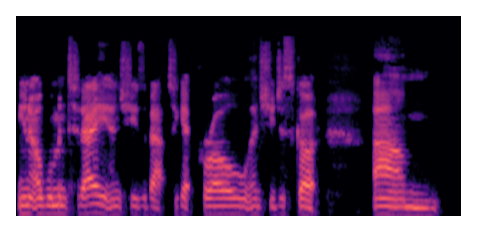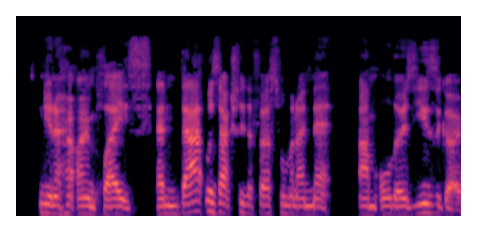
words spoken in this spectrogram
you know, a woman today and she's about to get parole and she just got, um, you know, her own place. And that was actually the first woman I met, um, all those years ago.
